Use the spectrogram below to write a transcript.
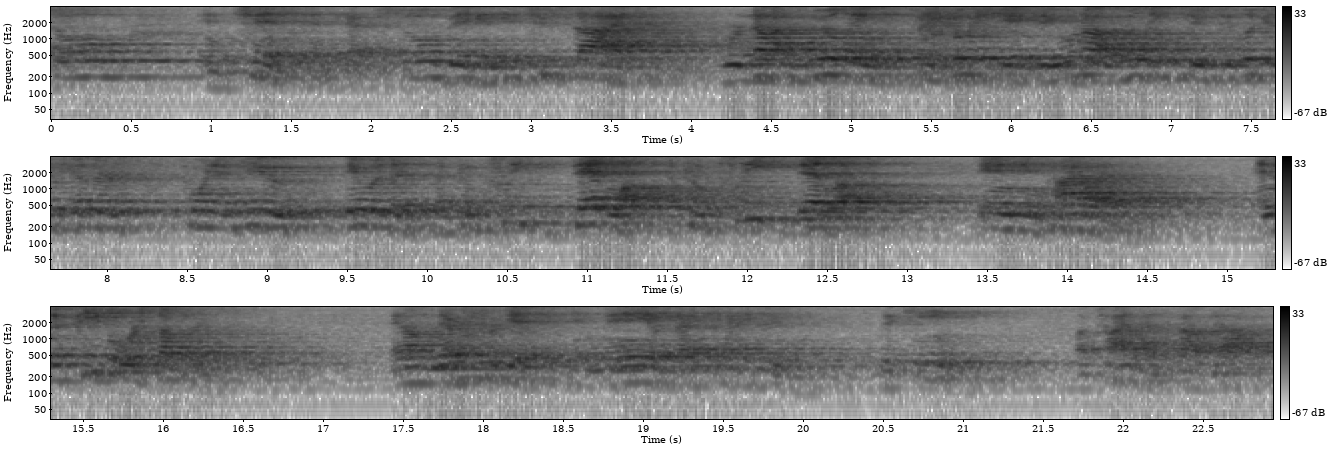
so intense and it got so big, and these two sides were not willing to negotiate. They were not willing to, to look at the other's point of view. It was a, a complete deadlock, a complete deadlock in, in Thailand. And the people were suffering. And I'll never forget, in May of 1992, the king of Thailand found out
